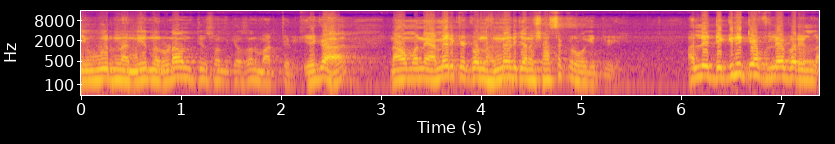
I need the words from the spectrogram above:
ಈ ಊರಿನ ನೀರಿನ ಋಣವನ್ನು ತೀರಿಸುವಂಥ ಕೆಲಸವನ್ನು ಮಾಡ್ತೀವಿ. ಈಗ ನಾವು ಮೊನ್ನೆ ಅಮೆರಿಕಕ್ಕೆ ಒಂದು ಹನ್ನೆರಡು ಜನ ಶಾಸಕರು ಹೋಗಿದ್ವಿ. ಅಲ್ಲಿ ಡಿಗ್ನಿಟಿ ಆಫ್ ಲೇಬರ್ ಇಲ್ಲ.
